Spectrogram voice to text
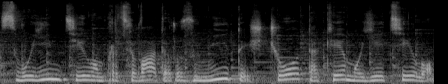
своїм тілом працювати, розуміти, що таке моє тіло.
